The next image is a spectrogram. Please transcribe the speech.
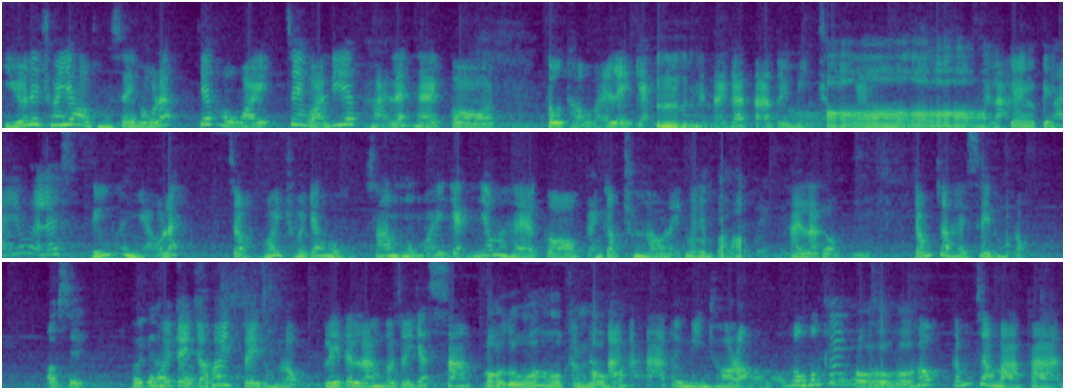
如果你坐一號同四號咧，一號位即係話呢一排咧係一個到頭位嚟嘅，嗯係大家打對面哦坐哦。哦哦係啦，OK OK，但係因為咧小朋友咧就唔可以坐一號同三號位嘅，因為係一個緊急出口嚟嘅。明白。係啦，咁就係四同六，我四，佢哋佢哋就可以四同六，你哋兩個就一三，哦，都好啊就大好啊，家打對面坐咯。哦 O 唔 OK？好好好。好，咁就麻煩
